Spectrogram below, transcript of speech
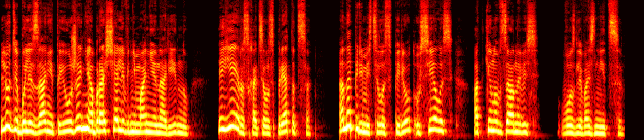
Люди были заняты и уже не обращали внимания на Ринну. И ей расхотелось прятаться. Она переместилась вперед, уселась, откинув занавесь возле возницы.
